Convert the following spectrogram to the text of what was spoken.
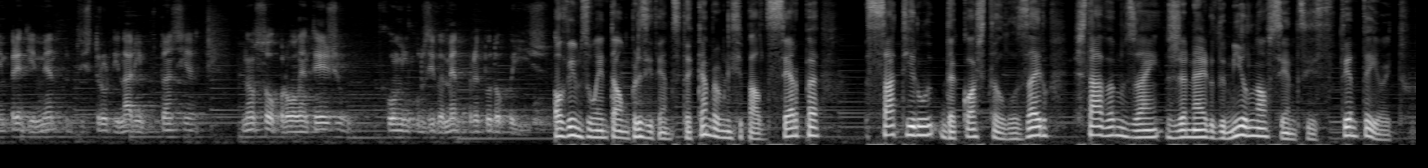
empreendimento de extraordinária importância, não só para o Alentejo, como inclusivamente para todo o país. Ouvimos o então presidente da Câmara Municipal de Serpa, Sátiro da Costa Lozeiro, estávamos em janeiro de 1978.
